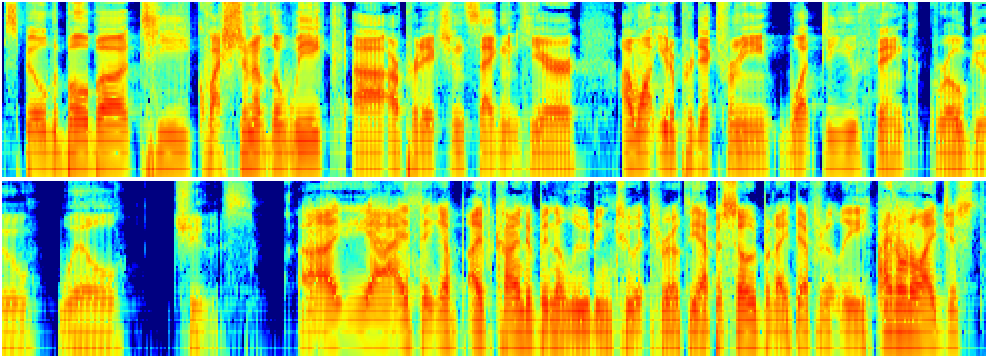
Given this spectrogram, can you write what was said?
spill the boba tea question of the week, uh, our prediction segment here. I want you to predict for me what do you think Grogu will choose? Uh, yeah, I think I've, I've kind of been alluding to it throughout the episode, but I definitely, I don't know, I just,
